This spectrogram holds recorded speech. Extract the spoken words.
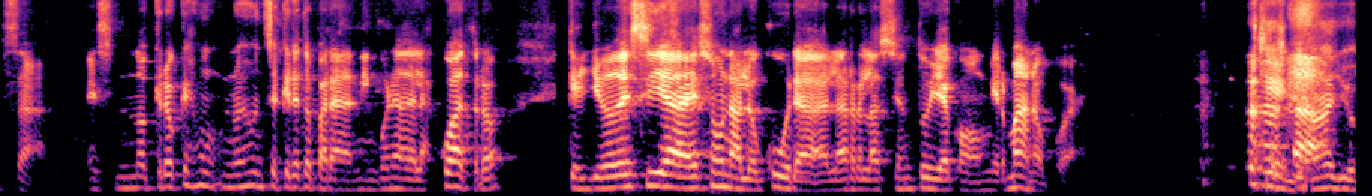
O sea, es- no creo que es un- no es un secreto para ninguna de las cuatro que yo decía eso es una locura la relación tuya con mi hermano, pues. ¿Quién? Ah, yo.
